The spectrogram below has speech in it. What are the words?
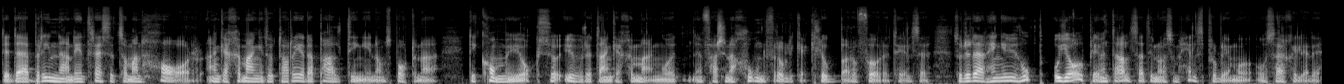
det där brinnande intresset som man har, engagemanget att ta reda på allting inom sporterna, det kommer ju också ur ett engagemang och en fascination för olika klubbar och företeelser. Så det där hänger ju ihop. Och jag upplever inte alls att det är några som helst problem att, att särskilja det.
